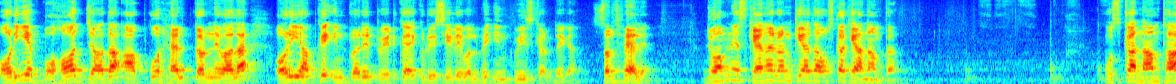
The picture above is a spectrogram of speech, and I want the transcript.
और ये बहुत ज़्यादा आपको हेल्प करने वाला है, और ये आपके इंट्राडे ट्रेड का एक्यूरेसी लेवल भी इंक्रीज कर देगा। सबसे पहले, जो हमने स्कैनर रन किया था, उसका क्या नाम था? उसका नाम था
